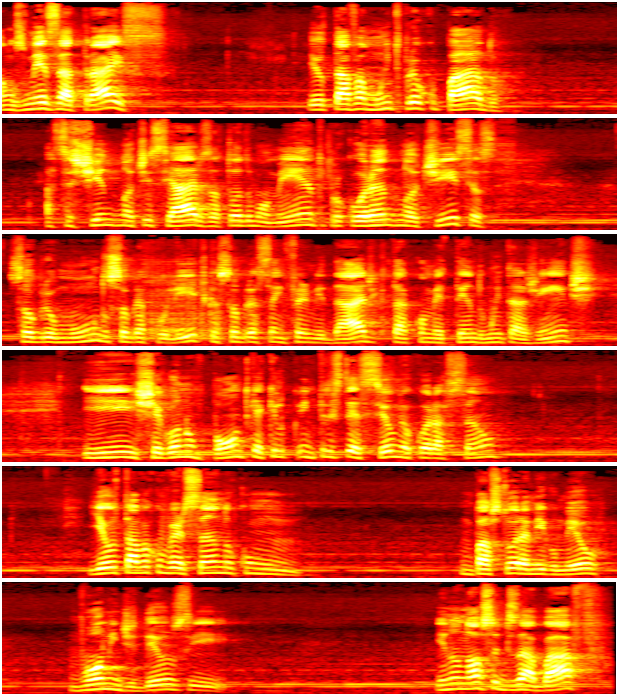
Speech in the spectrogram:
há uns meses atrás, eu estava muito preocupado, assistindo noticiários a todo momento, procurando notícias sobre o mundo, sobre a política, sobre essa enfermidade que está cometendo muita gente. E chegou num ponto que aquilo entristeceu meu coração. E eu estava conversando com um pastor amigo meu, um homem de Deus, e, e no nosso desabafo,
